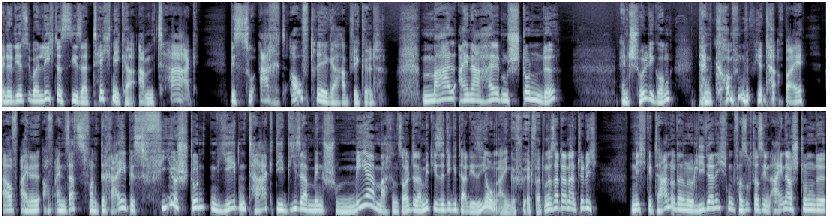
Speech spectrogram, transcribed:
Wenn du dir jetzt überlegst, dass dieser Techniker am Tag bis zu acht Aufträge abwickelt, mal einer halben Stunde, Entschuldigung, dann kommen wir dabei auf, eine, auf einen Satz von drei bis vier Stunden jeden Tag, die dieser Mensch mehr machen sollte, damit diese Digitalisierung eingeführt wird. Und das hat er natürlich nicht getan oder nur liederlich und versucht das in einer Stunde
